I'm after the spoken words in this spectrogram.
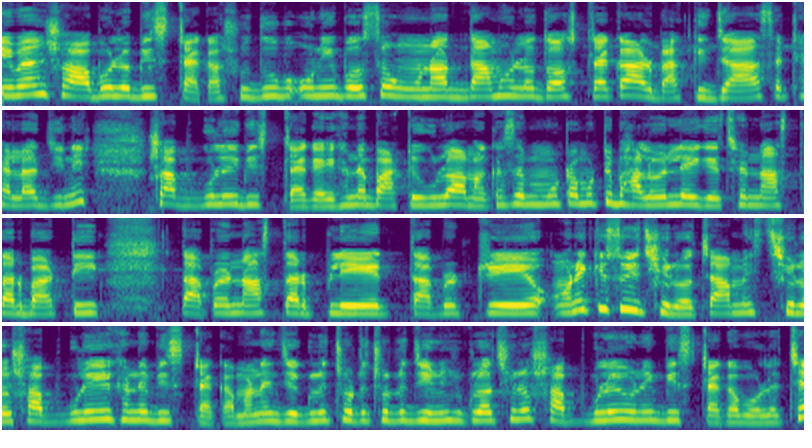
নেবেন সব হলো বিশ টাকা। শুধু উনি বলছে ওনার দাম হলো দশ টাকা আর বাকি যা আছে ঠেলার জিনিস সবগুলোই বিশ টাকা। এখানে বাটিগুলো আমার কাছে মোটামুটি ভালোই লেগেছে। নাস্তার বাটি তারপরে নাস্তার প্লেট তারপরে ট্রে অনেক কিছুই ছিল, চামচ ছিল, সবগুলোই এখানে বিশ টাকা। মানে যেগুলো ছোটো ছোটো জিনিসগুলো ছিল, সবগুলোই উনি বিশ টাকা বলেছে।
